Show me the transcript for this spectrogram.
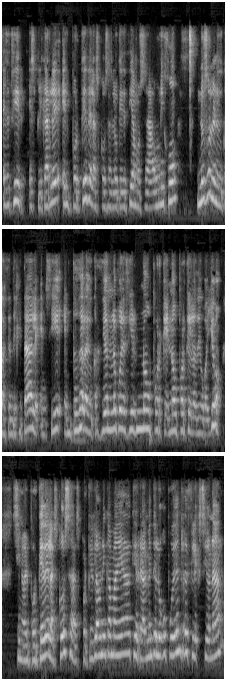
Es decir, explicarle el porqué de las cosas, lo que decíamos, a un hijo, no solo en educación digital, en sí, en toda la educación, no le puede decir no porque no, porque lo digo yo, sino el porqué de las cosas, porque es la única manera que realmente luego pueden reflexionar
